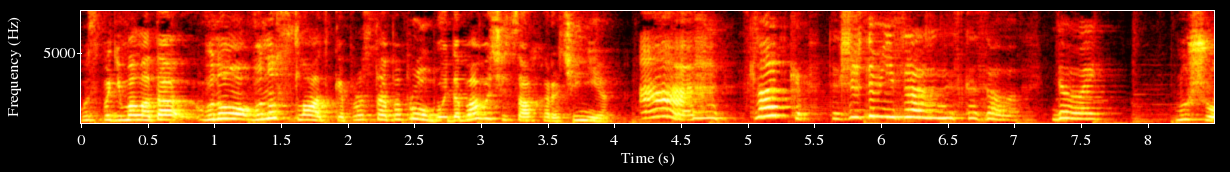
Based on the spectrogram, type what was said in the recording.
Господи, мала, та воно, воно сладке, просто попробуй, добавиш сахара чи ні. А, сладке? Так що ж ти мені зразу не сказала? Давай. Ну що?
